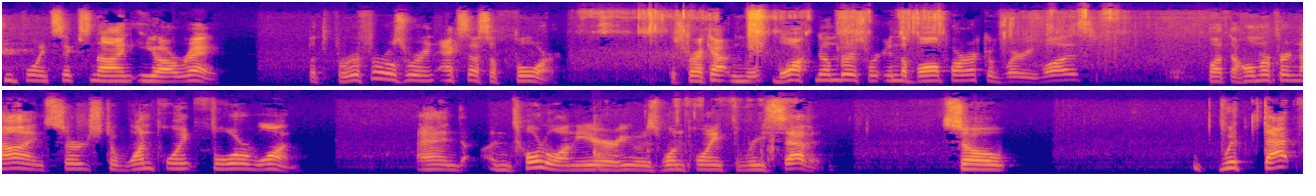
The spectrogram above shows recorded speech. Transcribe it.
2.69 ERA. But the peripherals were in excess of four. The strikeout and walk numbers were in the ballpark of where he was, but the homer per nine surged to 1.41. And in total on the year, he was 1.37. So, with that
